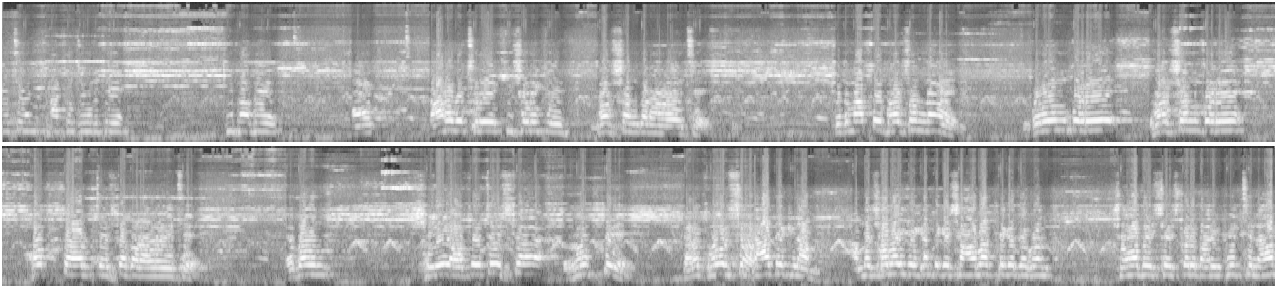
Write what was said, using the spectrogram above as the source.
পেয়েছেন ঠাকুরঝুড়িতে কীভাবে এক বারো বছরের কিশোরীকে ধর্ষণ করা হয়েছে? শুধুমাত্র ধর্ষণ নয়, গুম করে, ধর্ষণ করে হত্যার চেষ্টা করা হয়েছে। এবং সেই অপচেষ্টা রুখতে যারা ধর্ষণ তা দেখলাম। আমরা সবাই যেখান থেকে শাহবাগ থেকে যখন সমাবেশ শেষ করে বাড়ি ফিরছিলাম,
